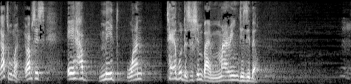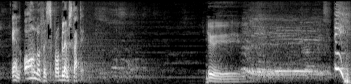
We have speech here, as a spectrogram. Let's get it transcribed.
That woman, the Bible says, Ahab made one terrible decision by marrying Jezebel. And all of his problems started. Hey. Hey.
